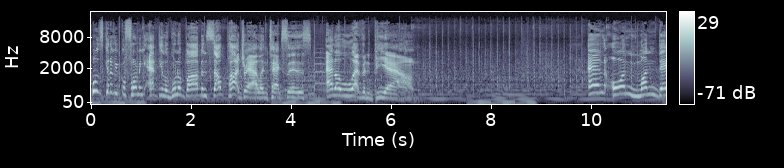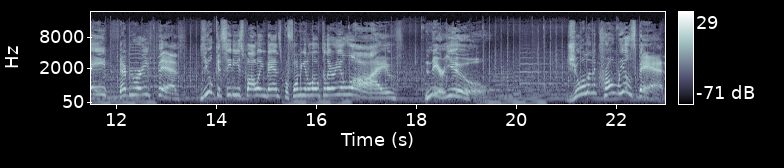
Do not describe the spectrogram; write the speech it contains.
who's gonna be performing at the Laguna Bob in South Padre Island, Texas at 11 p.m. And on Monday, February 5th, you can see these following bands performing in a local area live near you. Jewel and the Chrome Wheels Band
